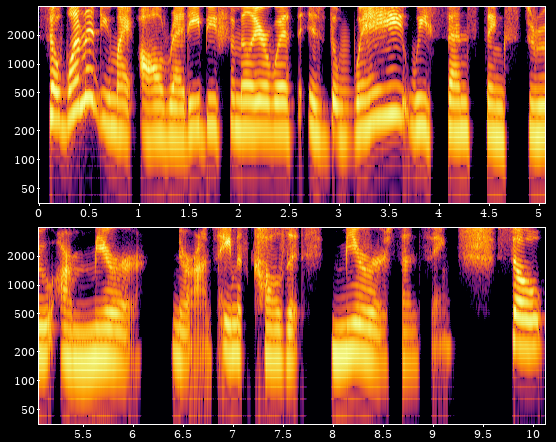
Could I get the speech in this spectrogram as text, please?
So, one that you might already be familiar with is the way we sense things through our mirror neurons. Amos calls it mirror sensing. So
